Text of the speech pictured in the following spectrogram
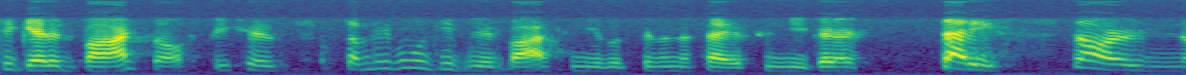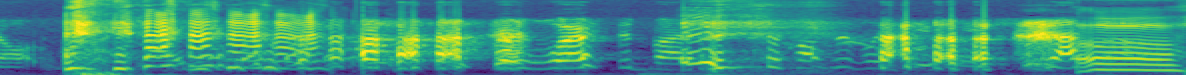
to get advice off because some people will give you advice and you look them in the face and you go, "That is so not right." the worst advice you could possibly give me. Oh,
